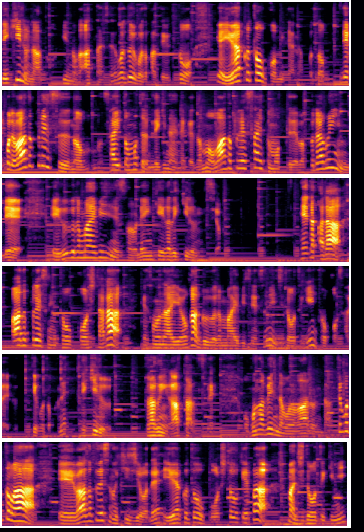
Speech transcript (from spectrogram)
できるなというのがあったんですね。これどういうことかというと、いや予約投稿みたいなこと。で、これワードプレスのサイトを持ってるとできないんだけども、ワードプレスサイト持ってれば、プラグインで、え Google マイビジネスの連携ができるんですよ。ね、だから、ワードプレスに投稿したら、その内容が Google マイビジネスに自動的に投稿されるっていうことがね、できるプラグインがあったんですね。こんな便利なものがあるんだ。ってことは、えー、ワードプレスの記事をね、予約投稿しておけば、まあ、自動的に、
